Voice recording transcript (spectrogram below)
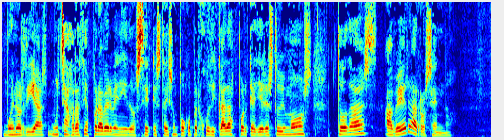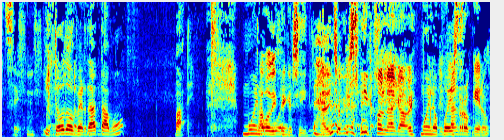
Buenos días, muchas gracias por haber venido. Sé que estáis un poco perjudicadas porque ayer estuvimos todas a ver a Rosendo. Sí. Y todos, ¿verdad, Tabo? Vale. Bueno, Tavo dice pues- que sí. Ha dicho que sí con la cabeza. Bueno, En pues plan rockero.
